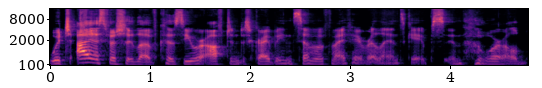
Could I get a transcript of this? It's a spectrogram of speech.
which I especially love because you were often describing some of my favorite landscapes in the world.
